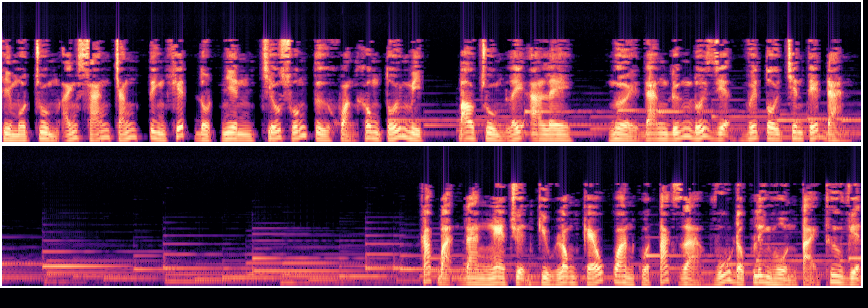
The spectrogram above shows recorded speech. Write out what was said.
thì một chùm ánh sáng trắng tinh khiết đột nhiên chiếu xuống từ khoảng không tối mịt, bao trùm lấy A Lê, người đang đứng đối diện với tôi trên tế đàn. Các bạn đang nghe chuyện Cửu Long kéo quan của tác giả Vũ Độc Linh Hồn tại thư viện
